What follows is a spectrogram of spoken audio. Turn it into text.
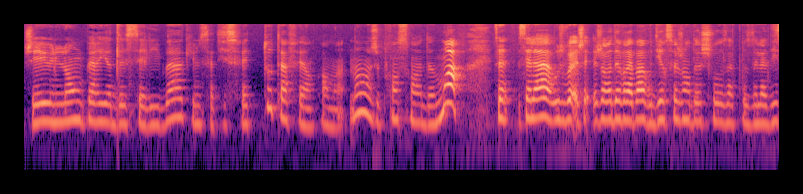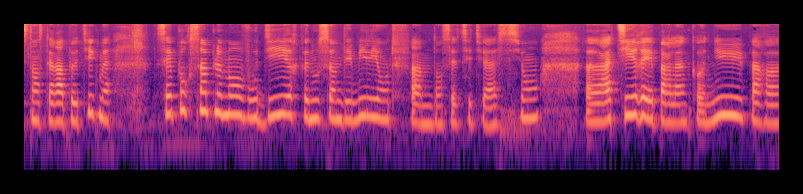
j'ai eu une longue période de célibat qui me satisfait tout à fait encore maintenant. Je prends soin de moi. C'est là où je ne devrais pas vous dire ce genre de choses à cause de la distance thérapeutique, mais c'est pour simplement vous dire que nous sommes des millions de femmes dans cette situation, euh, attirées par l'inconnu, par... Euh,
